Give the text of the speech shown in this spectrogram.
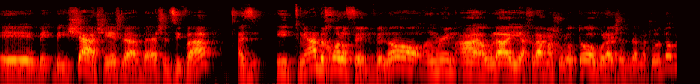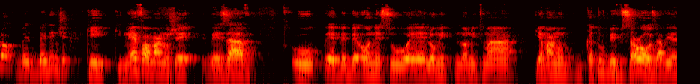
אה, באישה שיש לה בעיה של זיווה, אז היא טמאה בכל אופן, ולא אומרים, אה, אולי היא אכלה משהו לא טוב, אולי היא שתתה משהו לא טוב, לא, בדין ש... כי, כי מאיפה אמרנו שבזב הוא אה, באונס הוא אה, לא, לא נטמע, כי אמרנו, כתוב בבשרו, זב יהיה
